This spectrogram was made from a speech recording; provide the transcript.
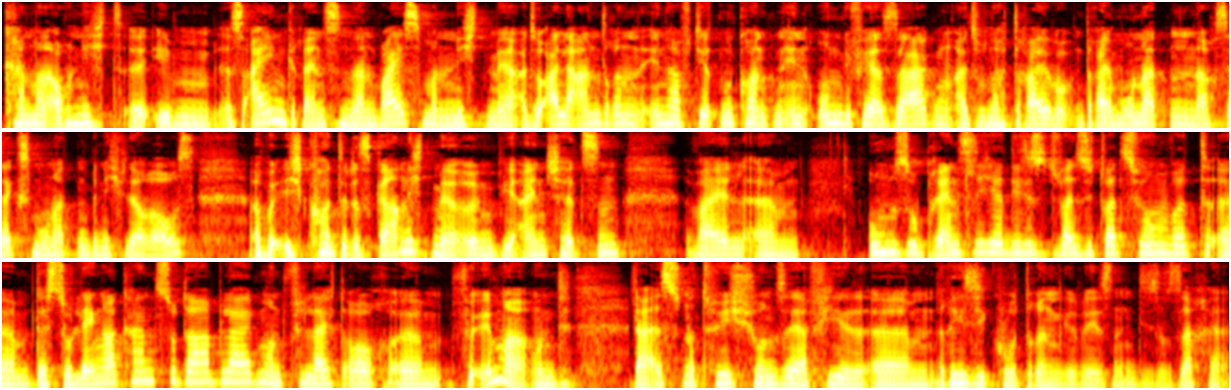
kann man auch nicht äh, eben es eingrenzen, dann weiß man nicht mehr. Also alle anderen Inhaftierten konnten in ungefähr sagen, also nach drei, drei Monaten, nach sechs Monaten bin ich wieder raus. Aber ich konnte das gar nicht mehr irgendwie einschätzen, weil ähm, umso brenzlicher diese Situation wird, ähm, desto länger kannst du da bleiben und vielleicht auch ähm, für immer. Und da ist natürlich schon sehr viel ähm, Risiko drin gewesen in dieser Sache.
